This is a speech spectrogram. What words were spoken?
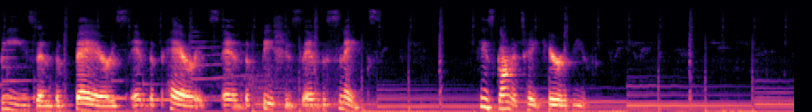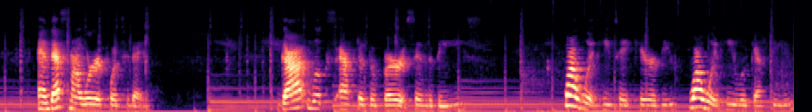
bees and the bears and the parrots and the fishes and the snakes. He's gonna take care of you. And that's my word for today. God looks after the birds and the bees. Why wouldn't He take care of you? Why wouldn't He look after you?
